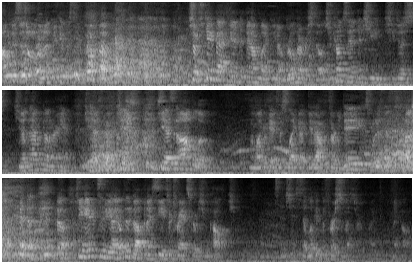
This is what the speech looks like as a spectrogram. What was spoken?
I'm, this is over. Let me give this to you. Uh, so she came back in, and I'm like, you know, real nervous still. And she comes in, and she she just she doesn't have a gun in her hand. She has she has, she has an envelope. I'm like, okay, is this like a get out in 30 days? What is this? no, she handed it to me. I open it up and I see it's her transcripts from college. And she said, look at the first semester of my, my college.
